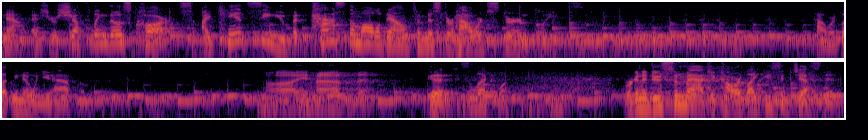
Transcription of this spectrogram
Now, as you're shuffling those cards, I can't see you, but pass them all down to Mr. Howard Stern, please. Howard, let me know when you have them. I have them. Good. Select one. We're going to do some magic, Howard, like you suggested.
